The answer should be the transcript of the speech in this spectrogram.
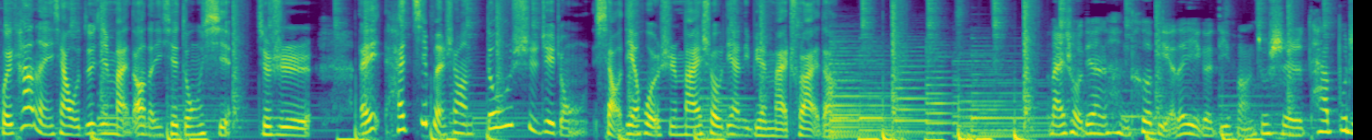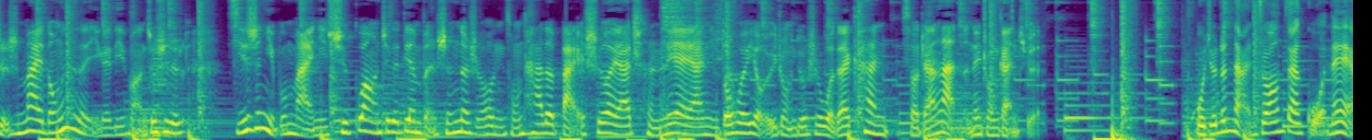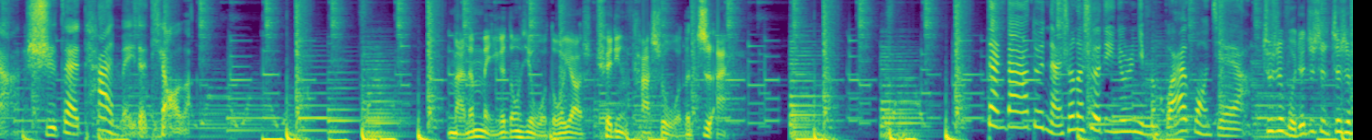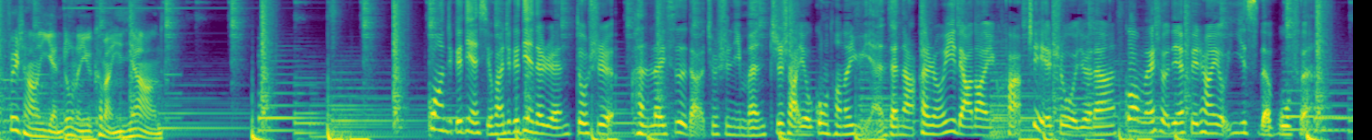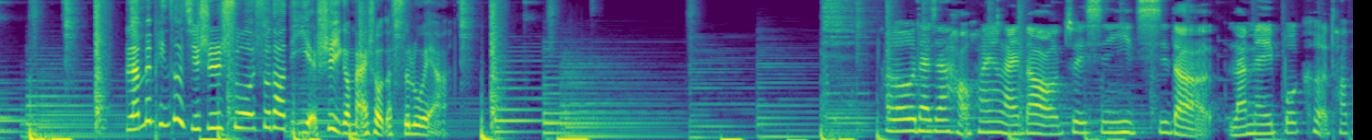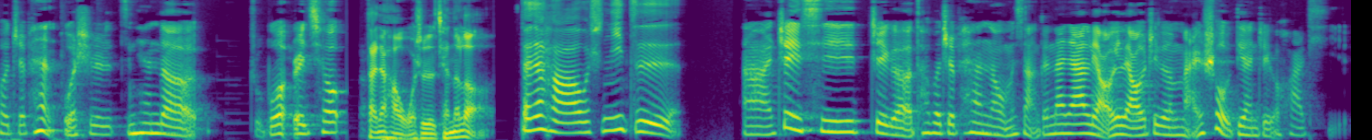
回看了一下我最近买到的一些东西，就是，哎，还基本上都是这种小店或者是买手店里边买出来的。买手店很特别的一个地方，就是它不只是卖东西的一个地方，就是即使你不买，你去逛这个店本身的时候，你从它的摆设呀、陈列呀，你都会有一种就是我在看小展览的那种感觉。我觉得男装在国内啊，实在太没得挑了。买的每一个东西，我都要确定它是我的挚爱。但是大家对男生的设定就是你们不爱逛街呀、就是我觉得这是这是非常严重的一个刻板印象。逛这个店、喜欢这个店的人都是很类似的，就是你们至少有共同的语言在那儿，很容易聊到一块儿。这也是我觉得逛买手店非常有意思的部分。蓝莓评测其实说说到底也是一个买手的思路呀。Hello，大家好，欢迎来到最新一期的蓝莓播客 Top of Japan，我是今天的主播瑞秋。大家好，我是钱德勒。大家好，我是妮子。啊，这一期这个 Top of Japan 呢，我们想跟大家聊一聊这个买手店这个话题。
